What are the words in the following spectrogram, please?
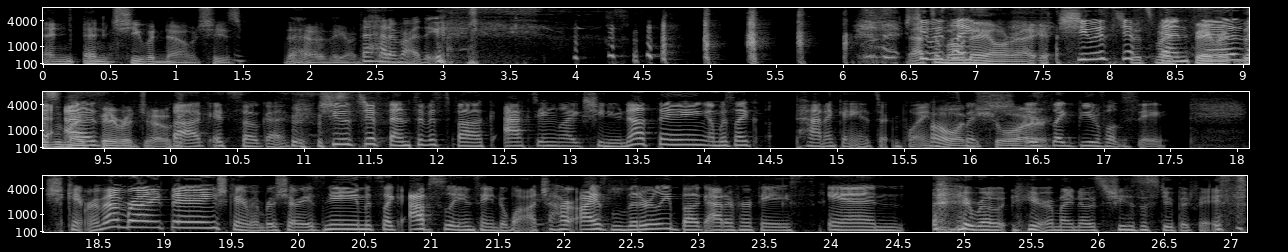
And and she would know she's the head of the art. The head of art. That's she was a Monet, like, all right. she was That's my defensive. favorite. This is my favorite joke. Fuck, it's so good. She was defensive as fuck, acting like she knew nothing, and was like panicking at certain points. Oh, I'm which sure. is like beautiful to see. She can't remember anything. She can't remember Sherri's name. It's like absolutely insane to watch. Her eyes literally bug out of her face, and I wrote here in my notes, she has a stupid face. so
